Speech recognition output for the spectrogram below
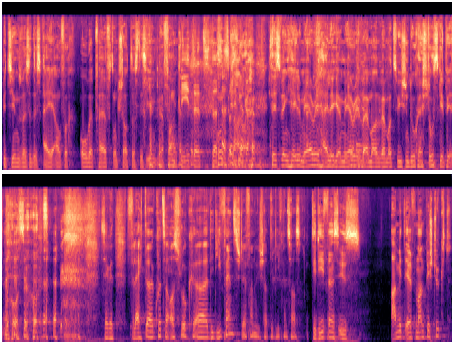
beziehungsweise das Ei einfach oberpfeift und schaut, dass das irgendwer fängt. betet, das ist genau. Deswegen Hail Mary, Heilige Mary, genau. weil man, weil man zwischendurch ein Stoßgebet nach Hause hat. Sehr gut. Vielleicht ein kurzer Ausflug. Äh, die Defense, Stefan, wie schaut die Defense aus? Die Defense ist auch mit elf Mann bestückt,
